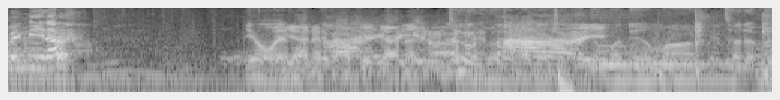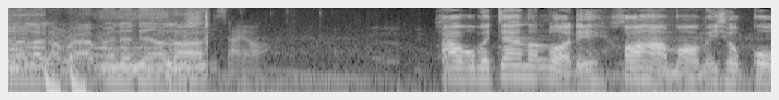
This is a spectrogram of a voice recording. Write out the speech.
ไม่มีนะแยกย้ายหน่อยครับแยกย้ายหน่อยครับถนนตาย พี่ชายเหรอพากูไปแจ้งตำรวจดิ ข้อหาหมอไม่ชุบกู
